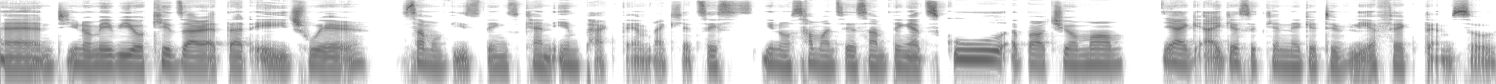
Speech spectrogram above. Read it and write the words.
and you know maybe your kids are at that age where some of these things can impact them. Like let's say, you know, someone says something at school about your mom. Yeah, I, I guess it can negatively affect them. So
